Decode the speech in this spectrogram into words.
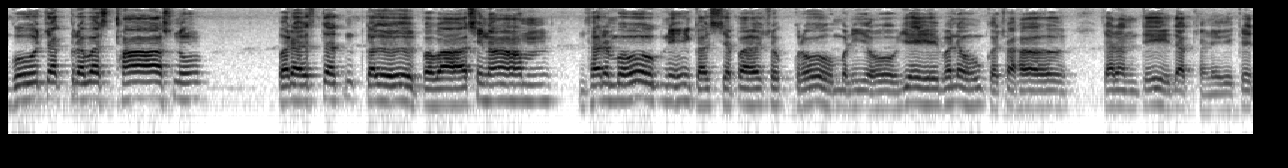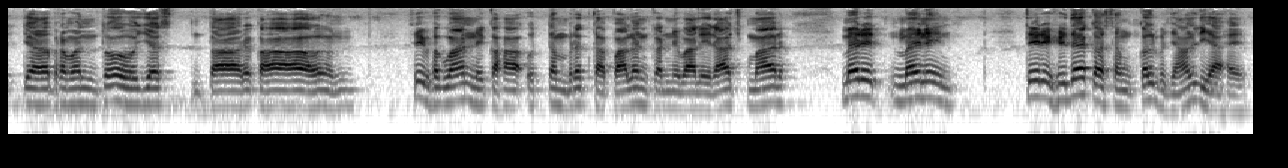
गोचक्रवस्थास्नु परस्तत्कल्पवासिनाम धर्मोग्नि कश्यप शुक्रो मुनियो ये चरन्ति दक्षिणे कृत्य भ्रमंतो यस्तारका। श्री भगवान ने कहा, उत्तम व्रत का पालन करने वाले राजकुमार, मेरे, मैंने तेरे हृदय का संकल्प जान लिया है।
